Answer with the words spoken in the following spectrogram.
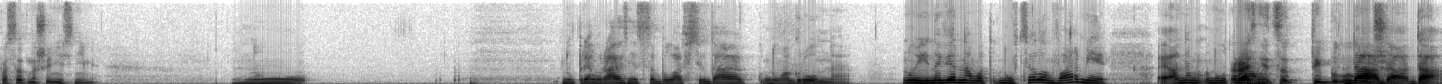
по соотношению с ними? Ну, ну прям разница была всегда, ну, огромная. Ну и, наверное, вот, ну, в целом в армии Э, она, ну, вот Разница мало... ты была да, лучше. Да, да,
